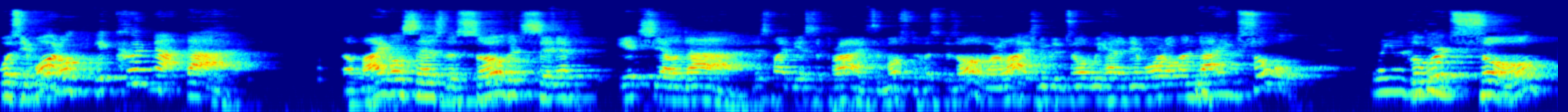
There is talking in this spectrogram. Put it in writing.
was immortal, it could not die. The Bible says, The soul that sinneth, it shall die. This might be a surprise to most of us, because all of our lives we've been told we had an immortal, undying soul. The word soul,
